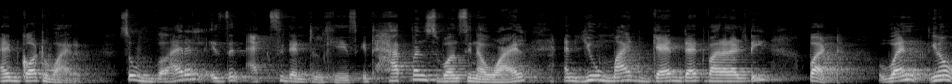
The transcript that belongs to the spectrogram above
and got viral. So viral is an accidental case. It happens once in a while and you might get that virality but when you know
